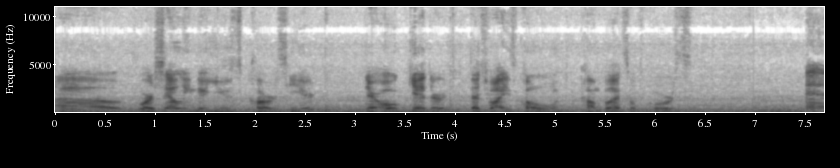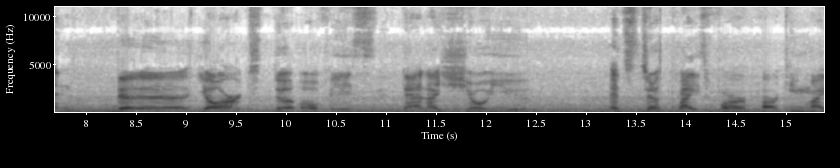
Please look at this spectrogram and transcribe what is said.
uh, who are selling the used cars here they're all gathered that's why it's called complex of course and the yard the office that i show you it's just place for parking my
